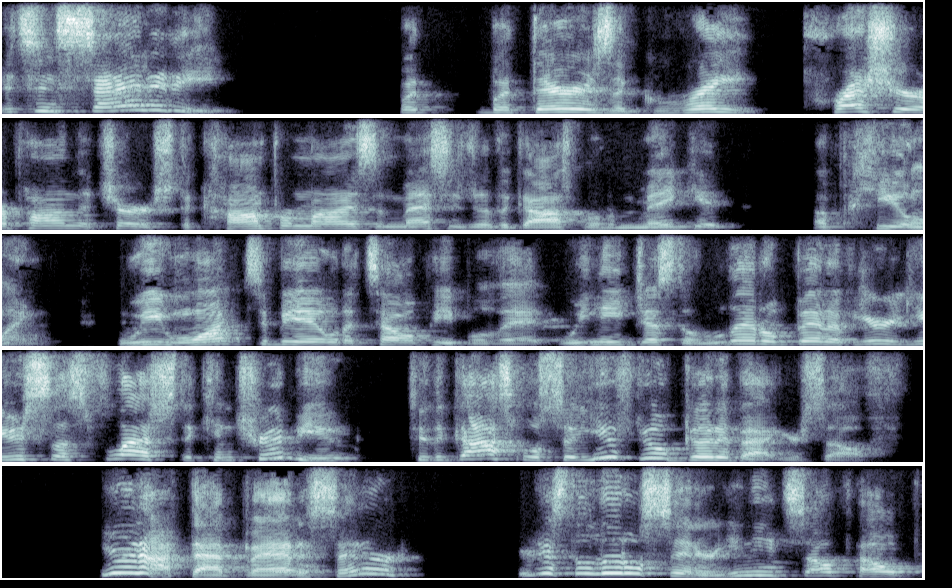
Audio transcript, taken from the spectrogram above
It's insanity. But but there is a great pressure upon the church to compromise the message of the gospel to make it appealing. We want to be able to tell people that we need just a little bit of your useless flesh to contribute to the gospel so you feel good about yourself. You're not that bad a sinner. You're just a little sinner. You need self help.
